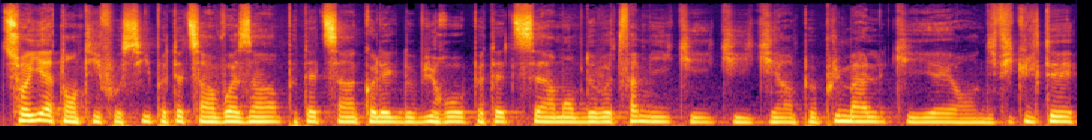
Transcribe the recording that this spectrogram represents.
soyez attentifs aussi. Peut-être c'est un voisin, peut-être c'est un collègue de bureau, peut-être c'est un membre de votre famille qui, qui, qui, est un peu plus mal, qui est en difficulté.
